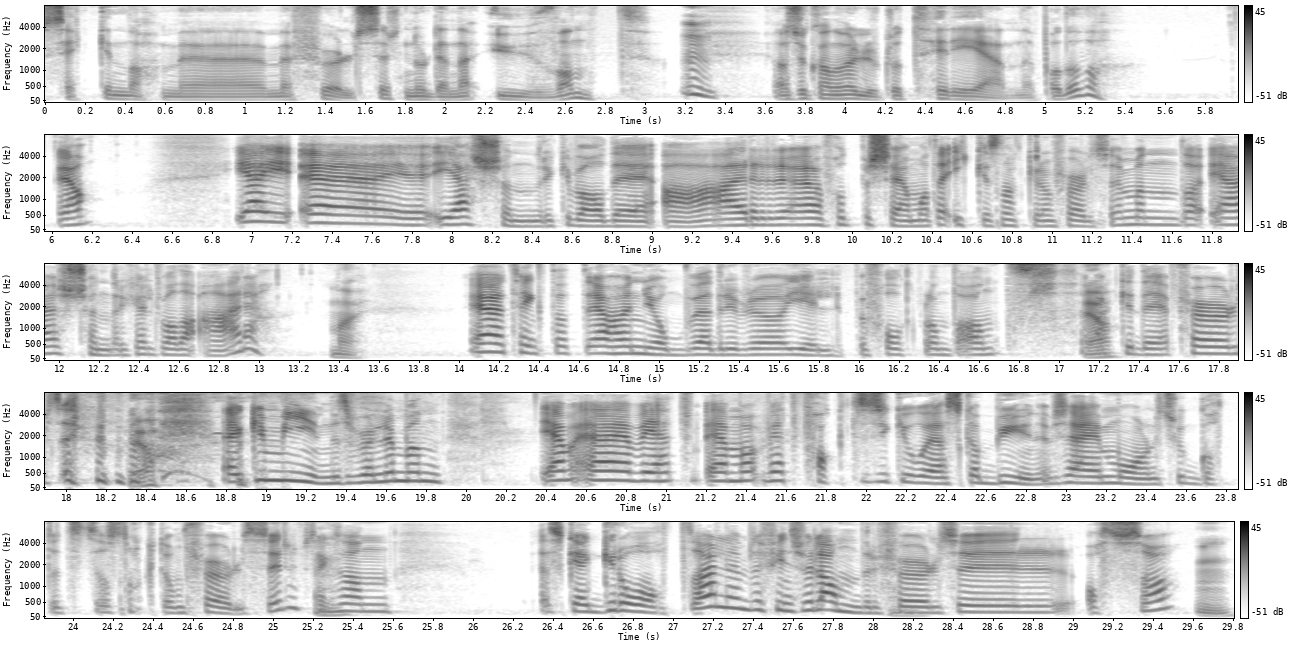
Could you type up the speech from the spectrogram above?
sekken da, med, med følelser, når den er uvant, ja, så kan det være lurt å trene på det, da. Ja. Jeg, eh, jeg skjønner ikke hva det er. Jeg har fått beskjed om at jeg ikke snakker om følelser, men da, jeg skjønner ikke helt hva det er. Jeg. Nei. Jeg har tenkt at jeg har en jobb hvor jeg driver og hjelper folk, blant annet. Ja. Er ikke det følelser? Ja. det er jo ikke mine, selvfølgelig, men jeg, jeg, vet, jeg vet faktisk ikke hvor jeg skal begynne hvis jeg i morgen skulle gått et sted og snakket om følelser. Så jeg Mm. sånn, skal jeg gråte, da? Eller det fins vel andre følelser også? Mm.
